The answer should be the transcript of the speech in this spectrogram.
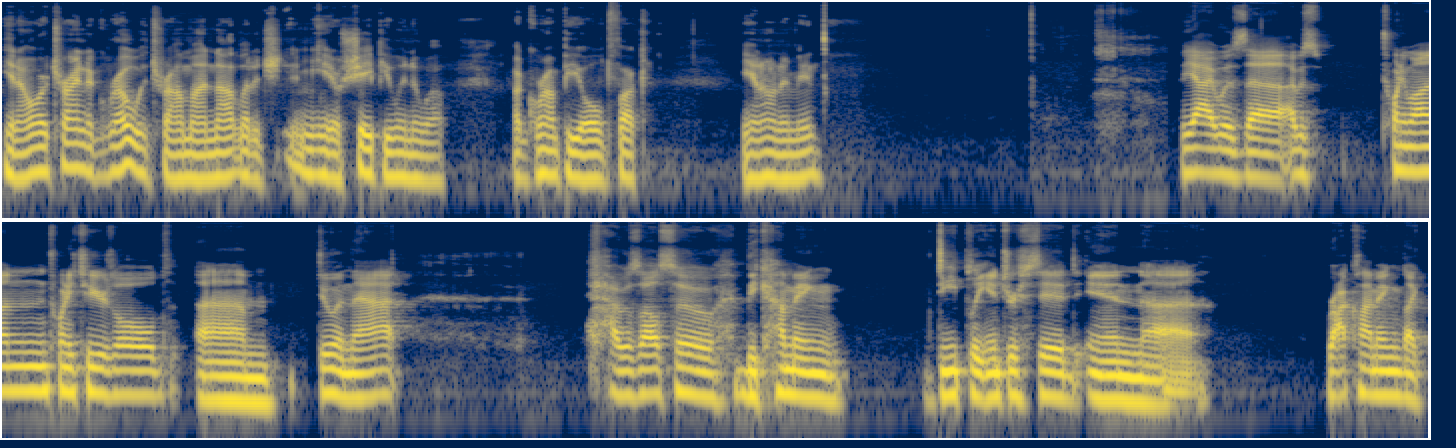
you know, or trying to grow with trauma and not let it, you know, shape you into a, a grumpy old fuck. You know what I mean? But yeah, I was uh, I was 21, 22 years old, um, doing that. I was also becoming deeply interested in uh, rock climbing, like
